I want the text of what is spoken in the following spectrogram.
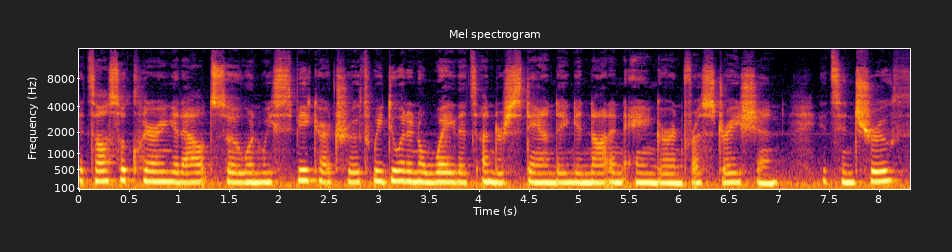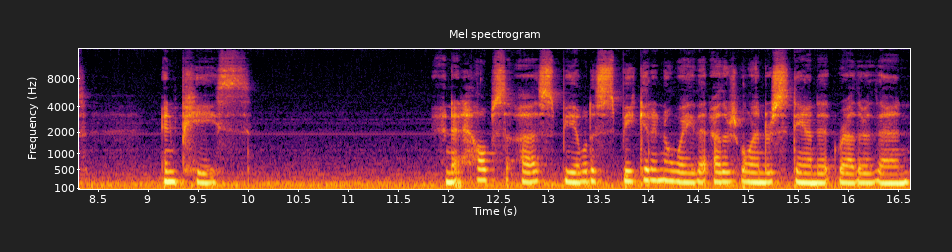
It's also clearing it out so when we speak our truth, we do it in a way that's understanding and not in anger and frustration. It's in truth and peace and it helps us be able to speak it in a way that others will understand it rather than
